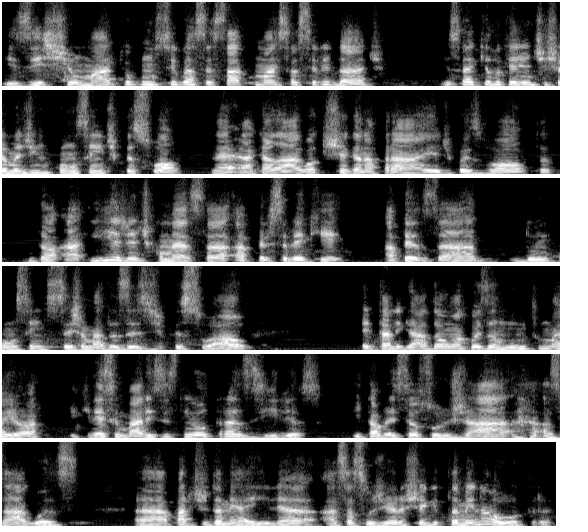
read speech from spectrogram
existe um mar que eu consigo acessar com mais facilidade. Isso é aquilo que a gente chama de inconsciente pessoal, né? Aquela água que chega na praia, depois volta. Então, aí a gente começa a perceber que, apesar do inconsciente ser chamado às vezes de pessoal, ele está ligado a uma coisa muito maior e que nesse mar existem outras ilhas. E talvez se eu sujar as águas ah, a partir da minha ilha, essa sujeira chegue também na outra.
